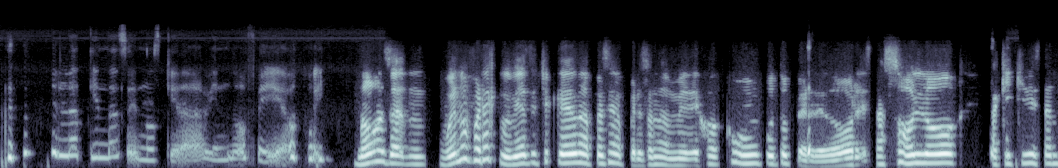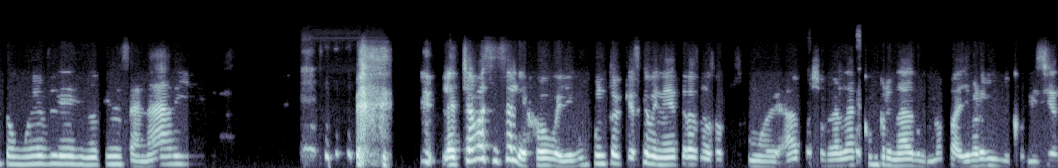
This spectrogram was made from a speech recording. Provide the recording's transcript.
de la tienda se nos quedaba viendo feo, güey. No, o sea, bueno fuera que me hubieras dicho que era una pésima persona, me dejó como un puto perdedor, estás solo, ¿para qué quieres tanto mueble si no tienes a nadie? La chava sí se alejó, güey, llegó un punto que es que venía detrás de nosotros como de, ah, pues ojalá compren algo, ¿no? Para llevarme mi comisión.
